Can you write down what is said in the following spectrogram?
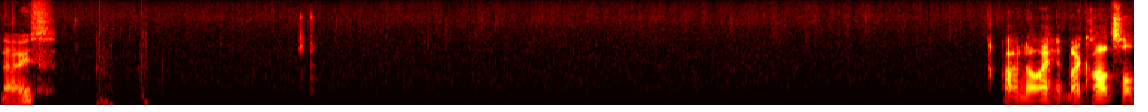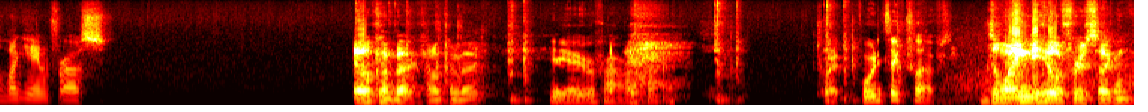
Nice. Oh no, I hit my console and my game froze. It'll come back. It'll come back. Yeah, yeah, we're fine. We're fine. Tw- 46 left. Delaying the heal for a second.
